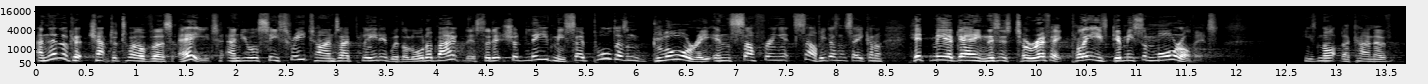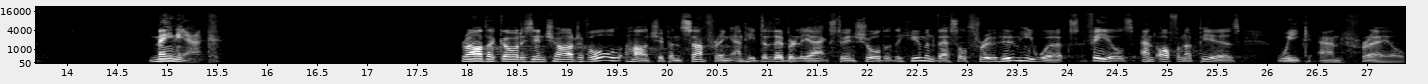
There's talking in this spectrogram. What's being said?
And then look at chapter 12, verse 8, and you will see three times I pleaded with the Lord about this, that it should leave me. So Paul doesn't glory in suffering itself. He doesn't say, kind of, hit me again, this is terrific, please give me some more of it. He's not a kind of maniac. Rather, God is in charge of all hardship and suffering, and he deliberately acts to ensure that the human vessel through whom he works feels and often appears weak and frail.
